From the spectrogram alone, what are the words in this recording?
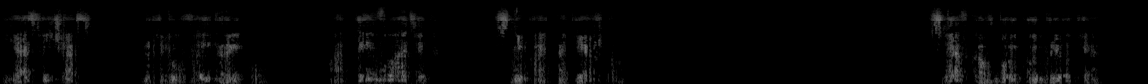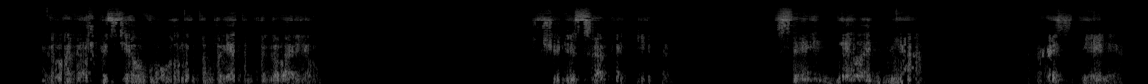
Я сейчас найду выкройку, а ты, Владик, снимай одежду. Сняв ковбойку и брюки, Головешка сел в угол на табурет и проговорил. Чудеса какие-то. Средь бела дня раздели.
